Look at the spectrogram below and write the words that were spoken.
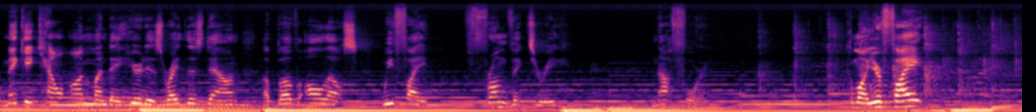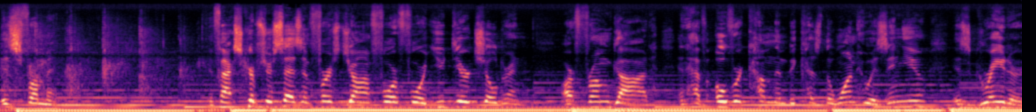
Make it count on monday. Here it is. Write this down. Above all else we fight from victory not for it. Come on your fight is from it. In fact scripture says in 1 john 4 4 you dear children are from God and have overcome them because the one who is in you is greater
